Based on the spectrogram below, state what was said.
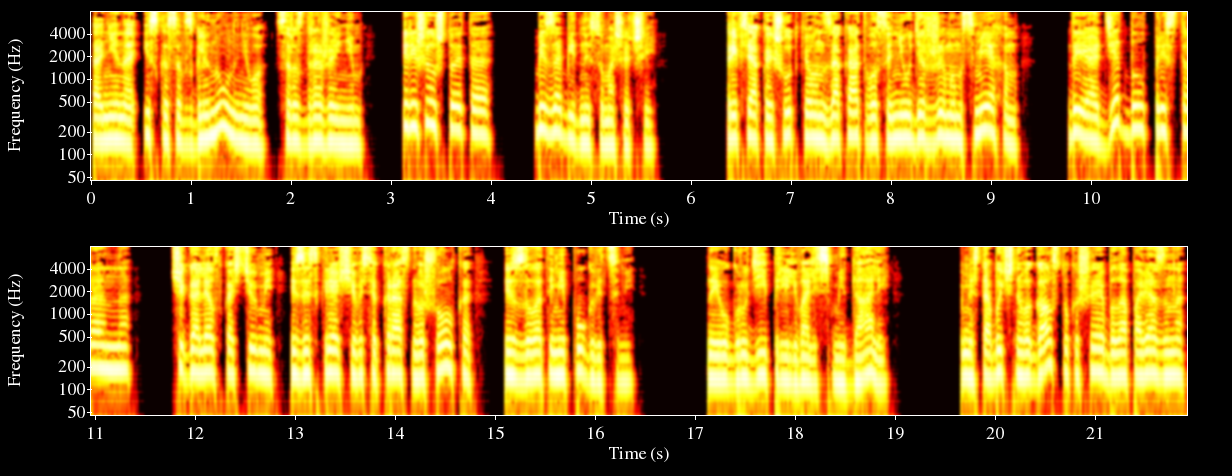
Танина искоса взглянул на него с раздражением и решил, что это безобидный сумасшедший. При всякой шутке он закатывался неудержимым смехом, да и одет был пристранно, щеголял в костюме из искрящегося красного шелка и с золотыми пуговицами. На его груди переливались медали. Вместо обычного галстука шея была повязана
